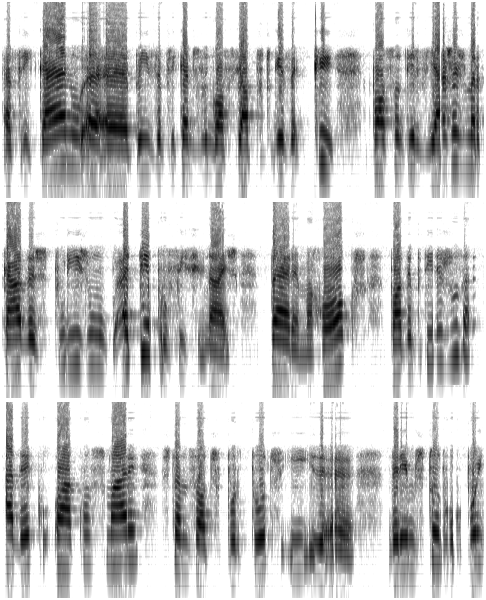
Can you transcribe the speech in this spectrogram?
africano, uh, uh, países africanos de língua oficial portuguesa, que possam ter viagens marcadas, turismo, até profissionais, para Marrocos, podem pedir ajuda à DECO ou à Consumare. Estamos ao dispor de todos e uh, daremos todo o apoio,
